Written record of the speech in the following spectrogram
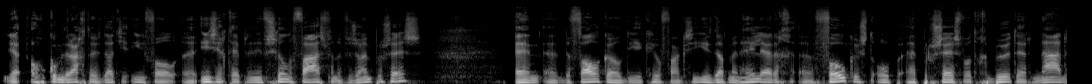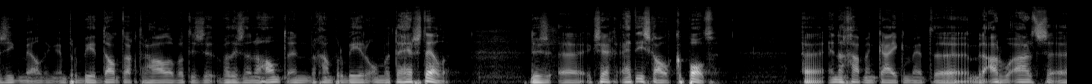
ja, hoe kom je erachter, is dat je in ieder geval inzicht hebt in de verschillende fases van het verzuimproces. En de valkuil die ik heel vaak zie, is dat men heel erg focust op het proces wat gebeurt er na de ziekmelding. En probeert dan te achterhalen wat is, er, wat is er aan de hand en we gaan proberen om het te herstellen. Dus ik zeg, het is al kapot. Uh, en dan gaat men kijken met, uh, met de arbeidsarts, uh,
